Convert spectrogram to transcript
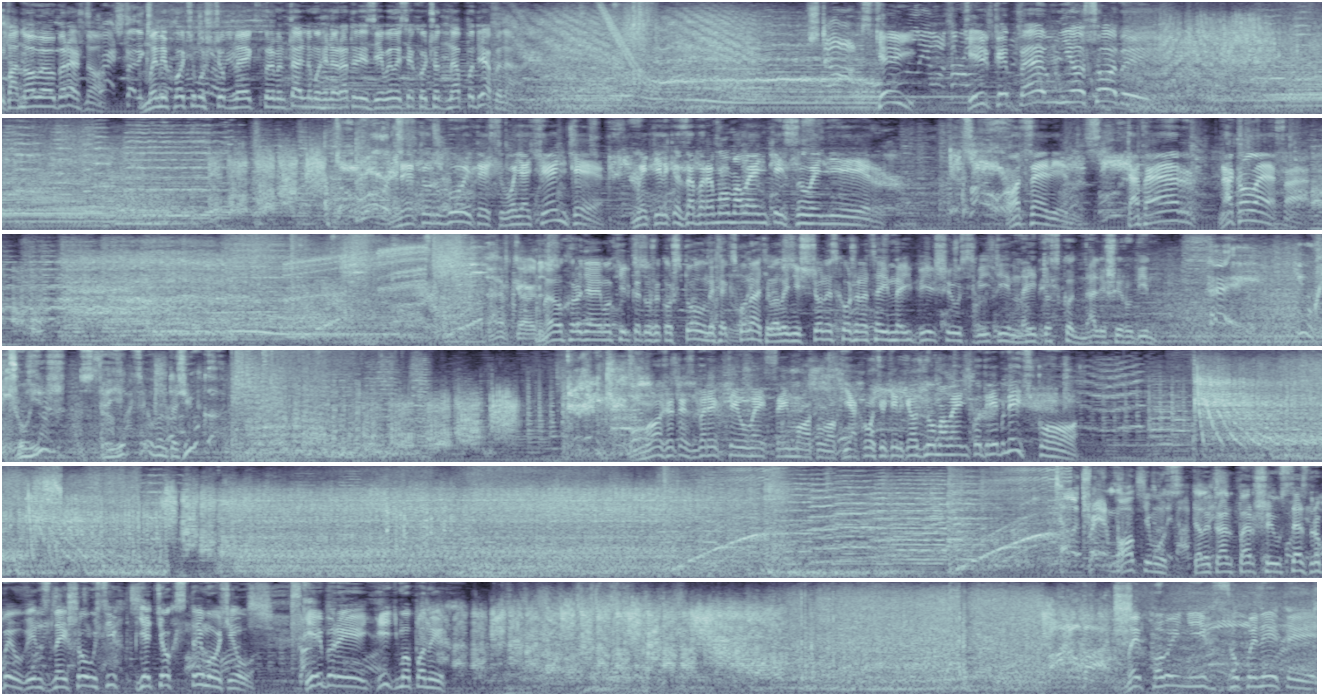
Панове, обережно. Ми не хочемо, щоб на експериментальному генераторі з'явилася хоч одна подряпина. Стій! Тільки певні особи. Не турбуйтесь, вояченьки. Ми тільки заберемо маленький сувенір. Оце він. Тепер на колеса. Ми охороняємо кілька дуже коштовних експонатів, але ніщо не схоже на цей найбільший у світі, найдосконаліший рубін. Чуєш? Здається, вантажівка. Можете зберегти увесь цей мотлок. Я хочу тільки одну маленьку дрібничку. Оптімус, Телетран перший усе зробив. Він знайшов усіх п'ятьох стримувачів. Кібери, їдьмо по них. Ми повинні їх зупинити.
